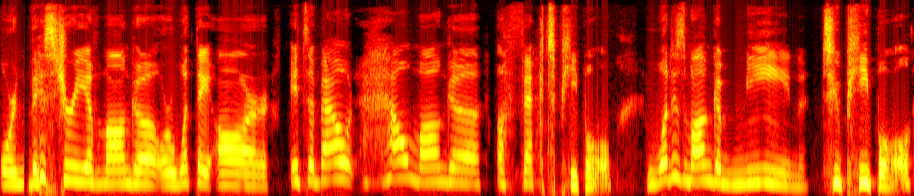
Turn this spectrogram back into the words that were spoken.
or the history of manga, or what they are. It's about how manga affect people. What does manga mean to people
